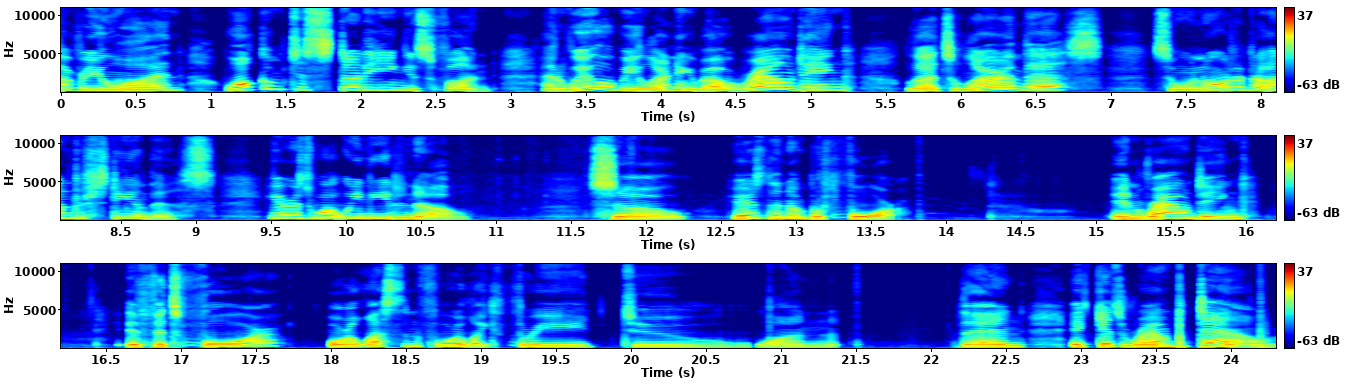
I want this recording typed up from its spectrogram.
everyone. Welcome to Studying is Fun, and we will be learning about rounding. Let's learn this. So, in order to understand this, here's what we need to know. So, here's the number 4. In rounding, if it's 4 or less than 4, like three, two, one, then it gets rounded down.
